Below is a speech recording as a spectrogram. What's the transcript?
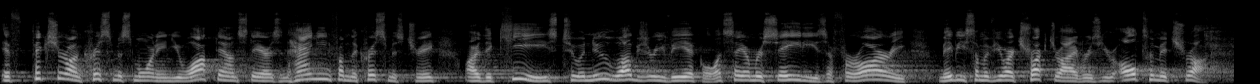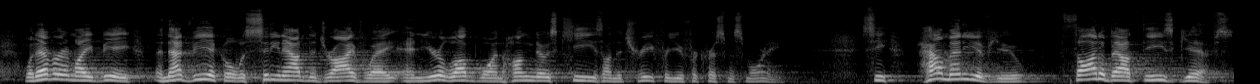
If picture on Christmas morning, you walk downstairs and hanging from the Christmas tree are the keys to a new luxury vehicle. Let's say a Mercedes, a Ferrari, maybe some of you are truck drivers, your ultimate truck, whatever it might be. And that vehicle was sitting out in the driveway, and your loved one hung those keys on the tree for you for Christmas morning. See, how many of you thought about these gifts?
